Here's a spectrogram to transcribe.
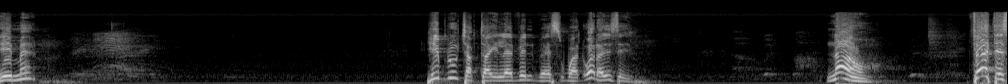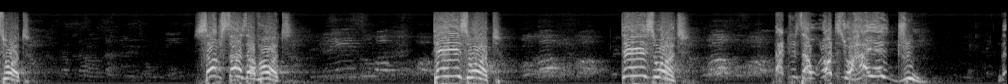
Amen. Hebrew chapter 11, verse 1. What does it say? Now, faith is what? Substance of what? Things what? Things what? That is what is your highest dream? The,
